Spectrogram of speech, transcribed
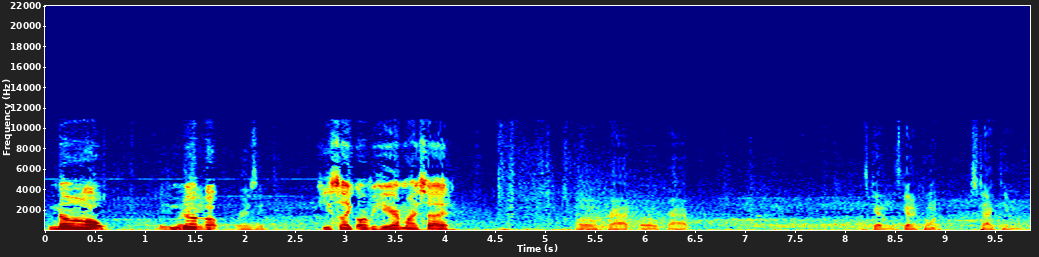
No, Where is he? No. Where is he? he's like over here on my side. Oh crap! Oh crap! Let's get him! Let's get him! Come on! Let's tag team him.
